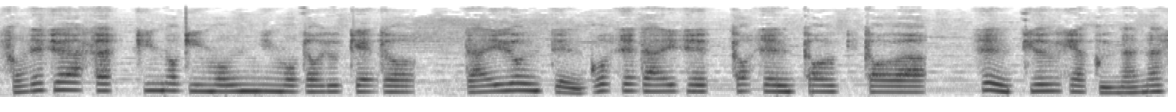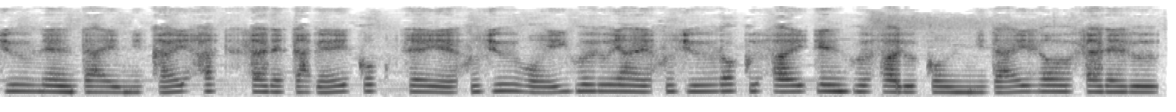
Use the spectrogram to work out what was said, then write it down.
それじゃあさっきの疑問に戻るけど、第4.5世代ジェット戦闘機とは、1970年代に開発された米国製 F15 イーグルや F16 ファイティングファルコンに代表される、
